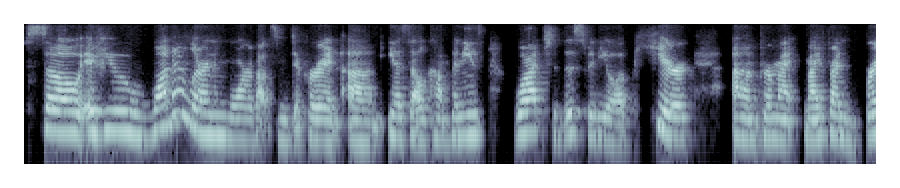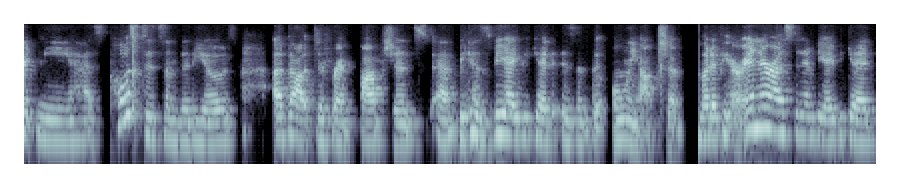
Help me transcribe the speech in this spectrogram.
So, if you want to learn more about some different um, ESL companies, watch this video up here um, for my, my friend Brittany has posted some videos about different options um, because VIP Kid isn't the only option. But if you're interested in VIP Kid,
